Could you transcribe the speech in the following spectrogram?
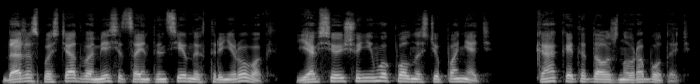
Даже спустя два месяца интенсивных тренировок я все еще не мог полностью понять, как это должно работать.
